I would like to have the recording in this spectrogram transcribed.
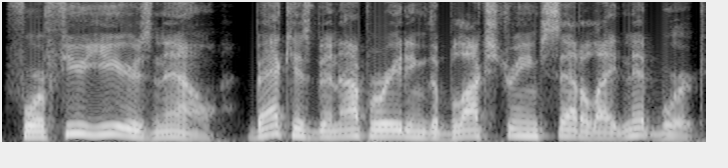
For a few years now, Back has been operating the Blockstream satellite network,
